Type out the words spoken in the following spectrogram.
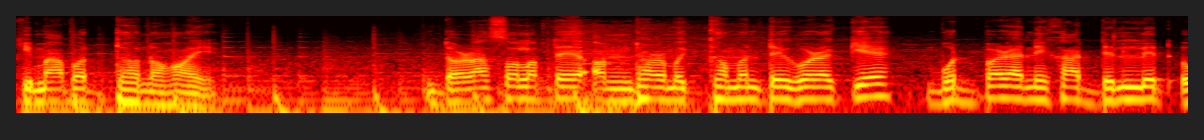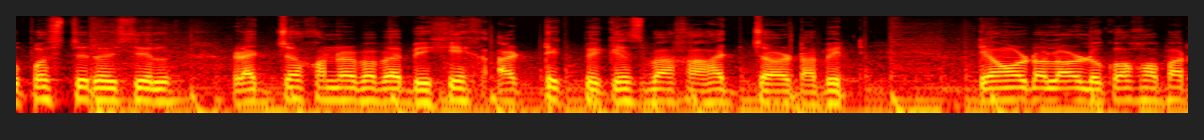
সীমাবদ্ধ নহয়। দৰাচলতে অন্ধ্ৰৰ মুখ্যমন্ত্ৰীগৰাকীয়ে বুধবাৰে নিশা দিল্লীত উপস্থিত হৈছিল ৰাজ্যখনৰ বাবে বিশেষ আৰ্থিক পেকেজ বা সাহায্যৰ দাবীত। তেওঁৰ দলৰ লোকসভাত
